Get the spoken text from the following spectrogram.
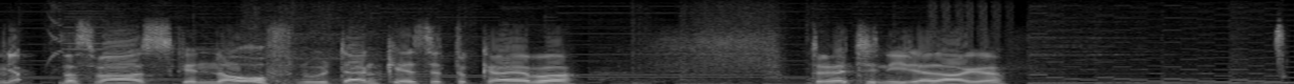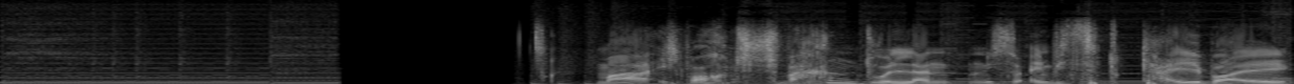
Ja, das war's. Genau auf null. Danke, Seto Kaiba. Dritte Niederlage. Mal, ich brauche einen schwachen Duellanten. Nicht so ein wie Seto Kaiba, ey.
